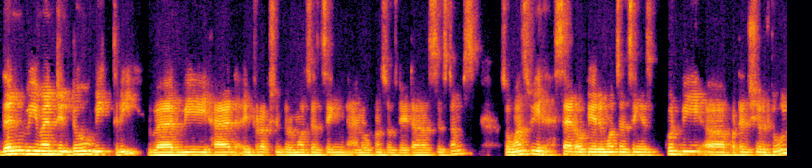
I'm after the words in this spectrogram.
Then we went into week three, where we had introduction to remote sensing and open source data systems. So once we said, okay, remote sensing is could be a potential tool,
